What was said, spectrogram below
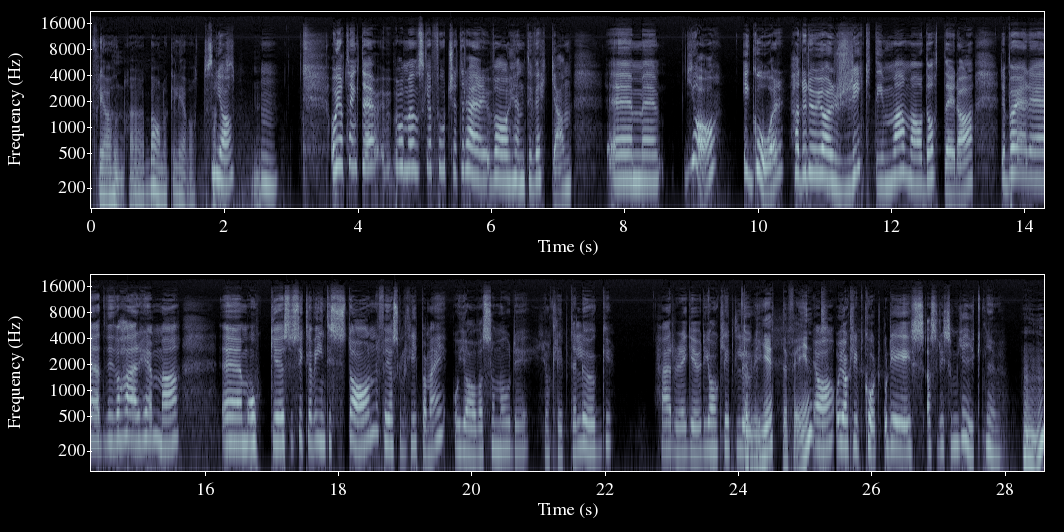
flera hundra barn och elever Ja. tillsammans. Mm. Och jag tänkte, om man ska fortsätta det här, vad har hänt i veckan? Ehm, ja, igår hade du och jag en riktig mamma och dotter idag. Det började att vi var här hemma ehm, och eh, så cyklade vi in till stan för jag skulle klippa mig och jag var så modig. Jag klippte lugg. Herregud, jag har klippt Det blir lugg. jättefint. Ja, och jag har klippt kort och det är, alltså, det är så mjukt nu. Mm.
